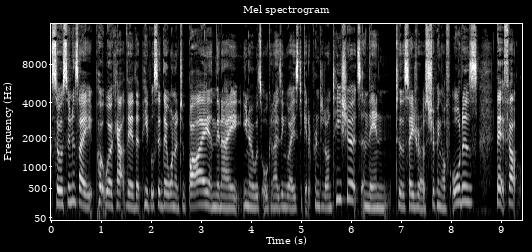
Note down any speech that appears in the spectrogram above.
So as soon as I put work out there that people said they wanted to buy, and then I, you know, was organizing ways to get it printed on t-shirts, and then to the stage where I was shipping off orders, that felt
